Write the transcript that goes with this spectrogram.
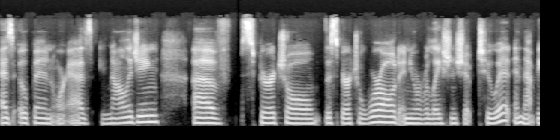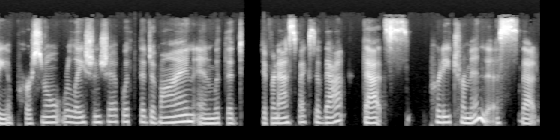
as open or as acknowledging of spiritual, the spiritual world and your relationship to it, and that being a personal relationship with the divine and with the different aspects of that. That's pretty tremendous. That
